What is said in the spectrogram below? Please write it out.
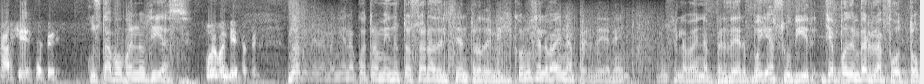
Así es, Pepe. Gustavo, buenos días. Muy buen día, Pepe. 9 de la mañana, 4 minutos hora del centro de México. No se la vayan a perder, ¿eh? No se la vayan a perder. Voy a subir, ya pueden ver la foto.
